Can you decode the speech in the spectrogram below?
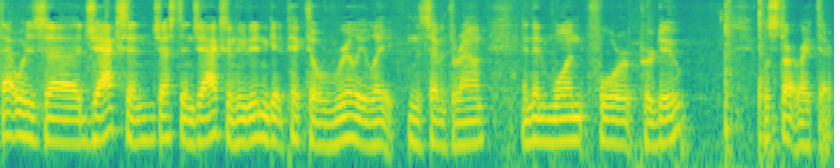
that was uh, Jackson, Justin Jackson, who didn't get picked till really late in the seventh round, and then one for Purdue. We'll start right there.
